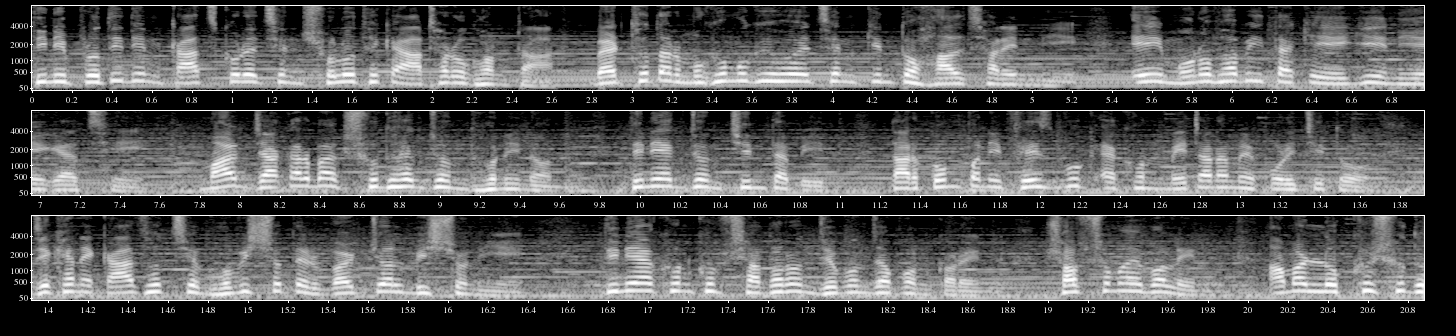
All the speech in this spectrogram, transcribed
তিনি প্রতিদিন কাজ করেছেন ষোলো থেকে আঠারো ঘণ্টা। ব্যর্থতার মুখোমুখি হয়েছেন কিন্তু হাল ছাড়েননি। এই মনোভাবই তাকে এগিয়ে নিয়ে গেছে। মার্ক জাকারবাগ শুধু একজন ধনী নন, তিনি একজন চিন্তাবিদ। তার কোম্পানি ফেসবুক এখন মেটা নামে পরিচিত, যেখানে কাজ হচ্ছে ভবিষ্যতের ভার্চুয়াল বিশ্ব নিয়ে। তিনি এখন খুব সাধারণ জীবনযাপন করেন। সবসময় বলেন, আমার লক্ষ্য শুধু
